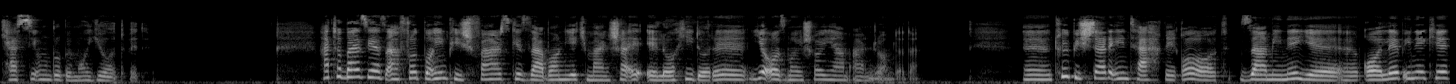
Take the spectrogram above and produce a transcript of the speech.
کسی اون رو به ما یاد بده. حتی بعضی از افراد با این پیشفرض که زبان یک منشأ الهی داره یه آزمایشهایی هم انجام دادن. توی بیشتر این تحقیقات زمینه غالب اینه که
